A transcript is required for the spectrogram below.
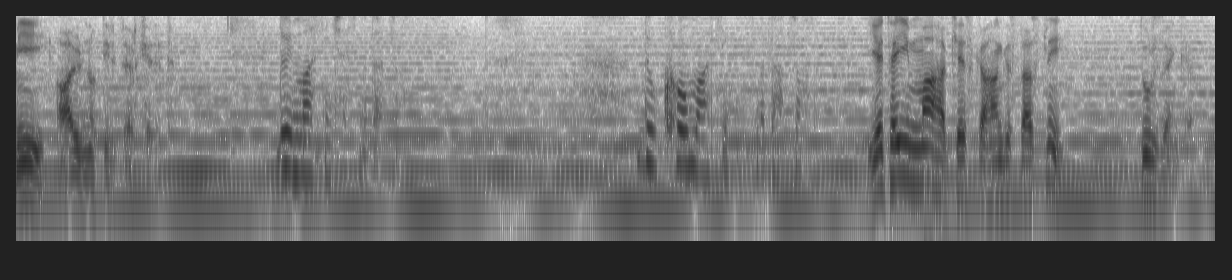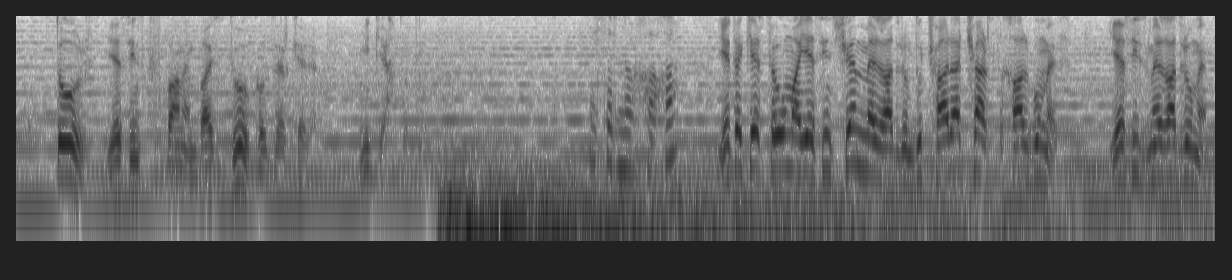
Մի արյունոտիր ձեռքերդ։ Դու իմ մասին չես մտածում։ Դու քո մասին ես մտածում։ Եթե իմ մահը քեզ կհանգստացնի, դուր զենքը։ տուր, ես ինձ կսպանեմ, բայց դու քո ձեռքերը մի կեղտոտի։ Էս էլ նոր խաղ, հա։ Եթե քեզ թվում է ես ինձ չեմ մեղադրում, դու չարաչար սխալվում ես։ Ես ինձ մեղադրում եմ։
